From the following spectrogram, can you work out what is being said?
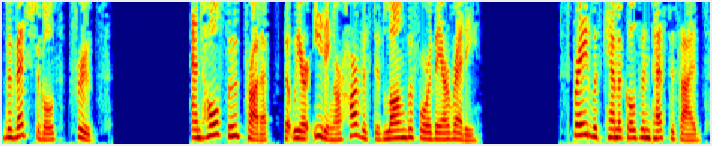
the vegetables, fruits, and whole food products that we are eating are harvested long before they are ready, sprayed with chemicals and pesticides,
